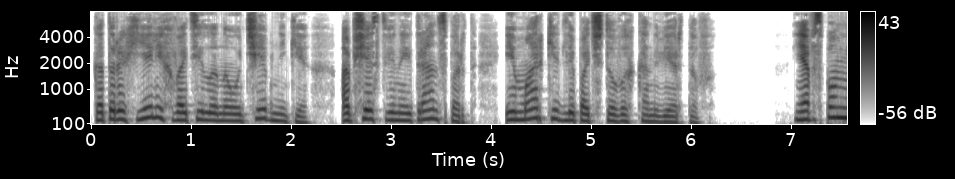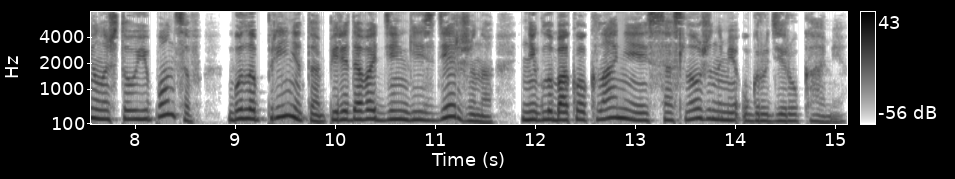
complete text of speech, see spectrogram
которых еле хватило на учебники, общественный транспорт и марки для почтовых конвертов. Я вспомнила, что у японцев было принято передавать деньги сдержанно, неглубоко кланяясь со сложенными у груди руками.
